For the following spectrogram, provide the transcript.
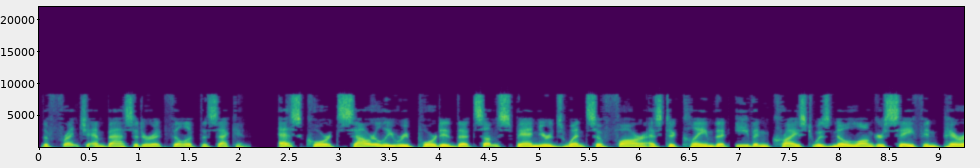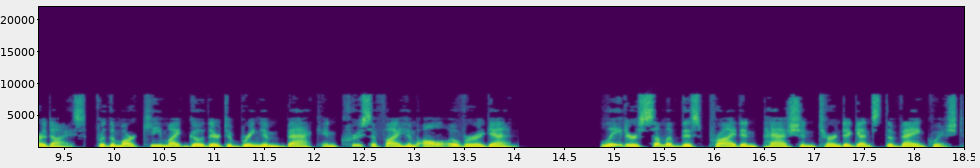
The French ambassador at Philip II's court sourly reported that some Spaniards went so far as to claim that even Christ was no longer safe in paradise, for the Marquis might go there to bring him back and crucify him all over again. Later some of this pride and passion turned against the vanquished.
